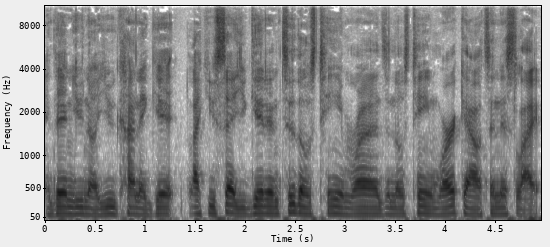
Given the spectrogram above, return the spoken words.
And then, you know, you kind of get, like you said, you get into those team runs and those team workouts. And it's like,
